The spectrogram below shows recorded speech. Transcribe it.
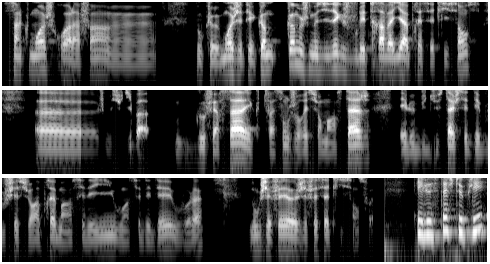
5 mois, je crois, à la fin, heu, donc heu, moi, j'étais comme comme je me disais que je voulais travailler après cette licence, je me suis dit: «Bah, go faire ça et que de toute façon, j'aurai sûrement un stage» et le but du stage, c'est de déboucher sur après, ben, un CDI ou un CDD ou voilà. Donc j'ai fait, j'ai fait cette licence, ouais. Et le stage te plaît?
